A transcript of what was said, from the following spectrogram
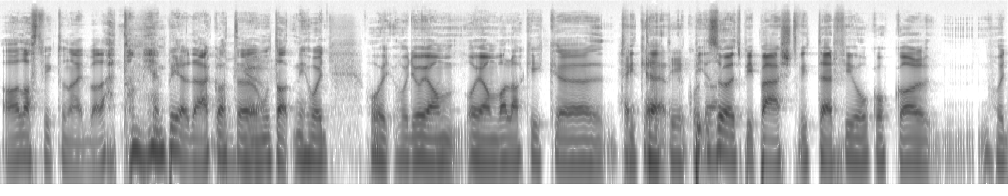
a Last Week Tonight-ban láttam ilyen példákat igen. mutatni, hogy, hogy, hogy olyan, olyan valakik Twitter, zöld pipás Twitter fiókokkal hogy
